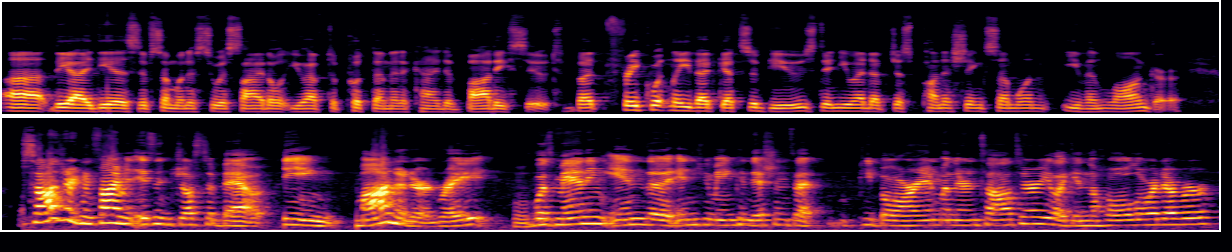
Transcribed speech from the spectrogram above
uh, the idea is if someone is suicidal, you have to put them in a kind of bodysuit. But frequently, that gets abused, and you end up just punishing someone even longer. Solitary confinement isn't just about being monitored, right? Mm-hmm. Was Manning in the inhumane conditions that people are in when they're in solitary, like in the hole or whatever,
